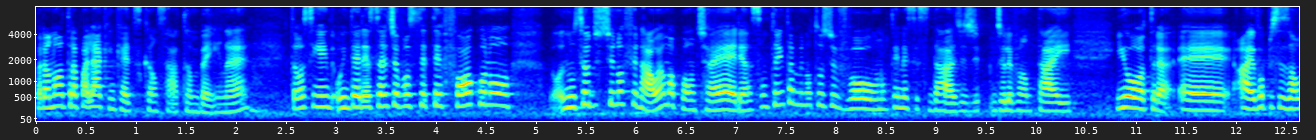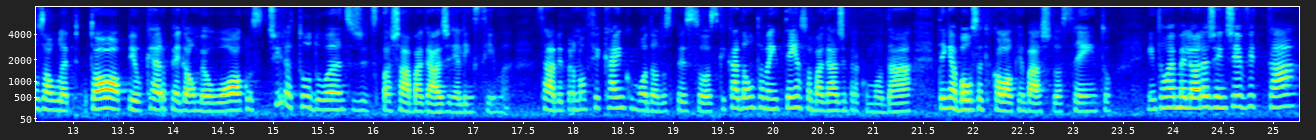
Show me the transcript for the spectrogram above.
para não atrapalhar quem quer descansar também, né? Então, assim, o interessante é você ter foco no, no seu destino final. É uma ponte aérea, são 30 minutos de voo, não tem necessidade de, de levantar e... E outra, é, ah, eu vou precisar usar o laptop, eu quero pegar o meu óculos, tira tudo antes de despachar a bagagem ali em cima, sabe? Para não ficar incomodando as pessoas, que cada um também tem a sua bagagem para acomodar, tem a bolsa que coloca embaixo do assento. Então é melhor a gente evitar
